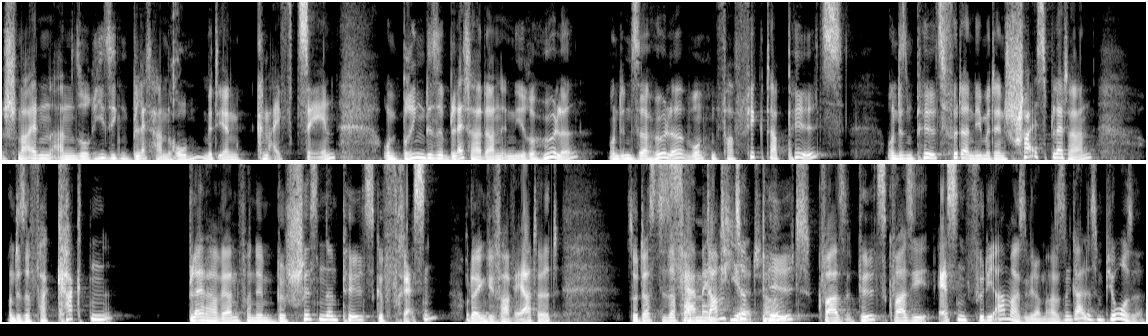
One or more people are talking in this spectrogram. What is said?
schneiden an so riesigen Blättern rum mit ihren Kneifzähnen und bringen diese Blätter dann in ihre Höhle. Und in dieser Höhle wohnt ein verfickter Pilz. Und diesen Pilz füttern die mit den Scheißblättern. Und diese verkackten Blätter werden von dem beschissenen Pilz gefressen oder irgendwie verwertet. sodass dieser verdammte ne? Pilz quasi, Pilz quasi Essen für die Ameisen wieder macht. Das ist eine geile Symbiose.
